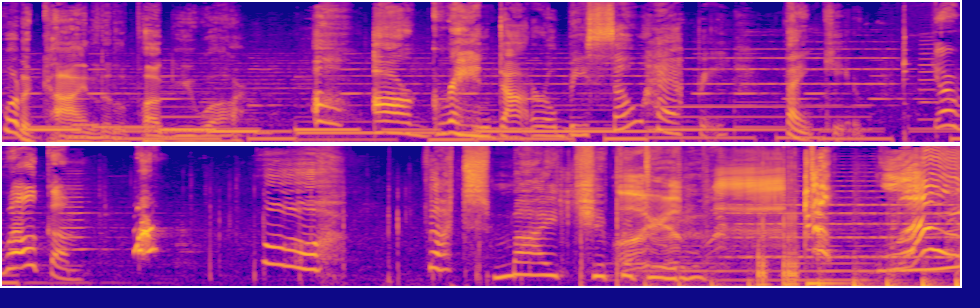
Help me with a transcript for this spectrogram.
What a kind little pug you are. Oh, our granddaughter will be so happy. Thank you. You're welcome. Oh, that's my Chippadoodle.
